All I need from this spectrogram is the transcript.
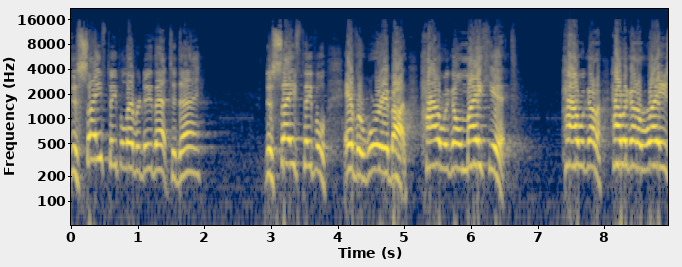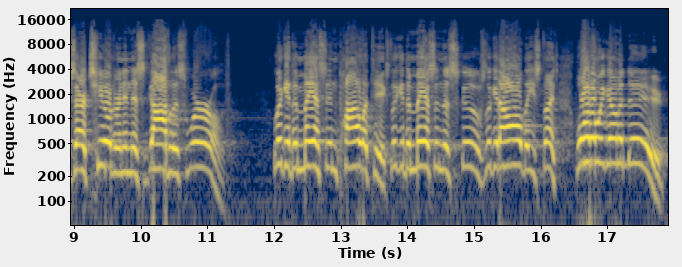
Do saved people ever do that today? Do saved people ever worry about how are we going to make it? How are we going to, how are we going to raise our children in this godless world? Look at the mess in politics. Look at the mess in the schools. Look at all these things. What are we going to do?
